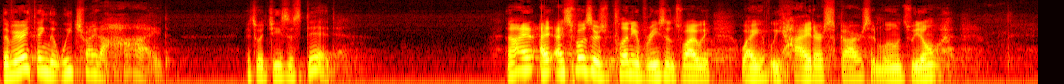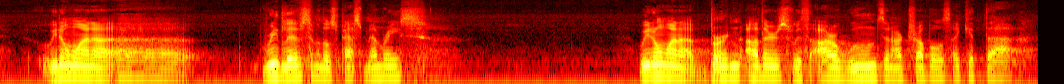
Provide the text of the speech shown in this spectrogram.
The very thing that we try to hide is what Jesus did. Now, I, I, suppose there's plenty of reasons why we, why we hide our scars and wounds. We don't, we don't want to uh, relive some of those past memories. We don't want to burden others with our wounds and our troubles. I get that.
